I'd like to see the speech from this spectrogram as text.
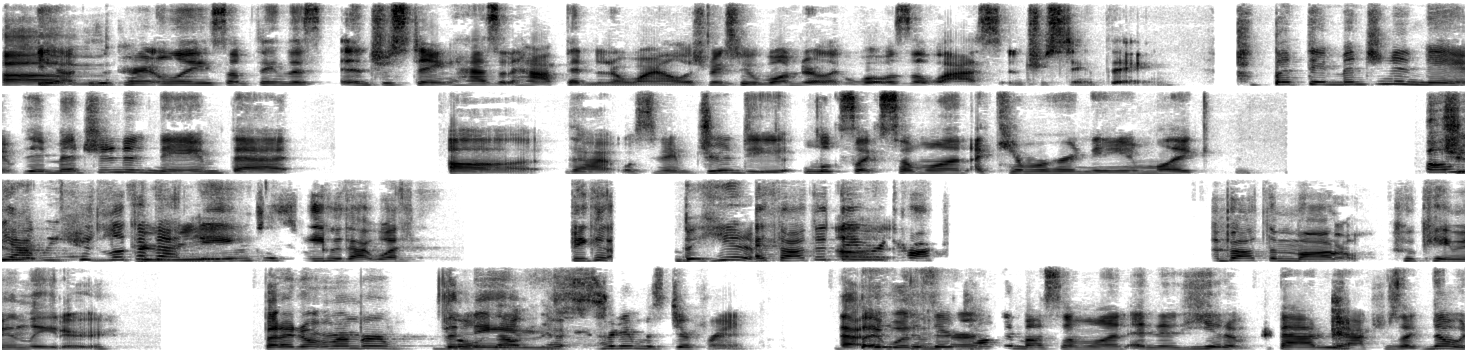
Um, yeah, because apparently something this interesting hasn't happened in a while, which makes me wonder, like, what was the last interesting thing? But they mentioned a name. They mentioned a name that, uh, that what's the name? Jundi looks like someone. I can't remember her name. Like, oh Ju- yeah, we should look at that name to see who that was because but he had I a thought that they Uh, were talking about the model who came in later, but I don't remember the no, names. her, her name was different. That But it because wasn't they're her. talking about someone, and then he had a bad reaction. He's like, "No,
